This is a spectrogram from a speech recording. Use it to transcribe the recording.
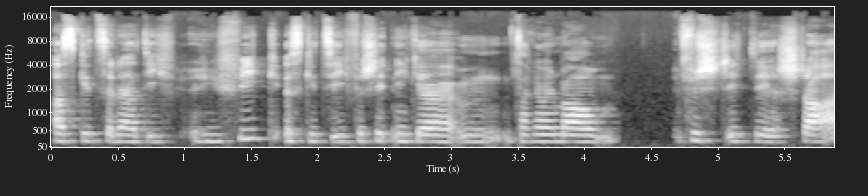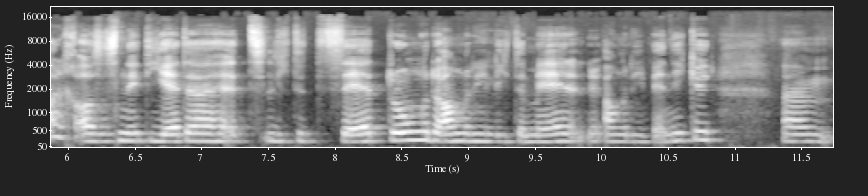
also es gibt es relativ häufig, es gibt es in verschiedenen, ähm, sagen wir mal, verschiedene stark, also nicht jeder hat, leidet sehr drunter, andere leiden mehr, andere weniger. Ähm,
